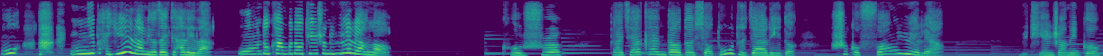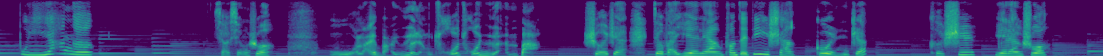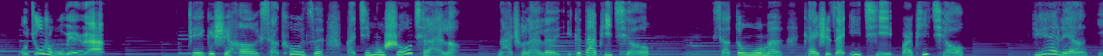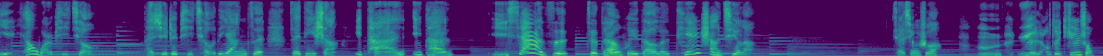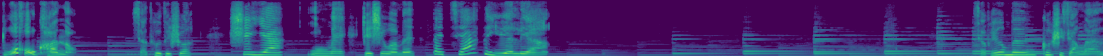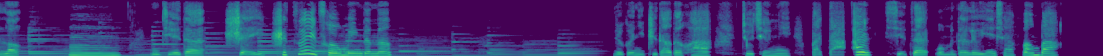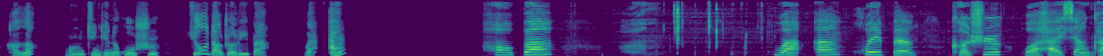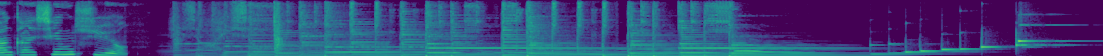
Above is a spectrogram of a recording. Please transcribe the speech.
哇啊，你把月亮留在家里啦？我们都看不到天上的月亮了。”可是，大家看到的小兔子家里的是个方月亮，与天上那个。不一样啊！小熊说：“我来把月亮搓搓圆吧。”说着就把月亮放在地上滚着。可是月亮说：“我就是不变圆。”这个时候，小兔子把积木收起来了，拿出来了一个大皮球。小动物们开始在一起玩皮球，月亮也要玩皮球。它学着皮球的样子，在地上一弹一弹，一下子就弹回到了天上去了。小熊说：“嗯，月亮在天上多好看呢。”小兔子说：“是呀，因为这是我们大家的月亮。”小朋友们，故事讲完了。嗯，你觉得？谁是最聪明的呢？如果你知道的话，就请你把答案写在我们的留言下方吧。好了，我们今天的故事就到这里吧，晚安。好吧，晚安，绘本。可是我还想看看星星。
